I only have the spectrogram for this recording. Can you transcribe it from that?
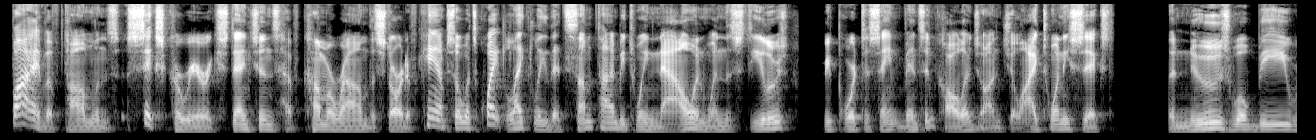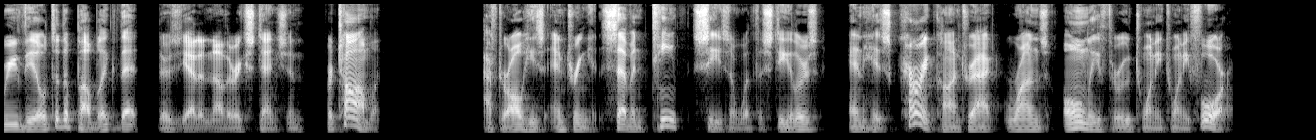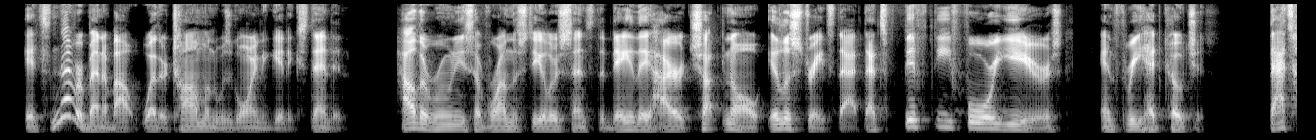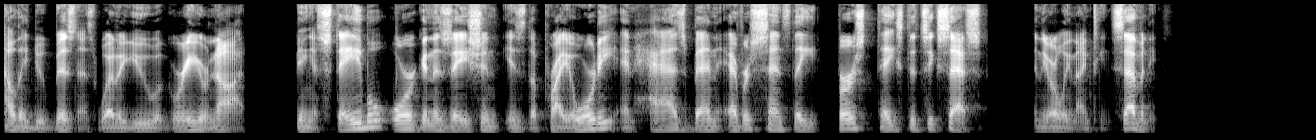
Five of Tomlin's six career extensions have come around the start of camp, so it's quite likely that sometime between now and when the Steelers report to St. Vincent College on July 26th, the news will be revealed to the public that there's yet another extension for Tomlin. After all, he's entering his 17th season with the Steelers, and his current contract runs only through 2024. It's never been about whether Tomlin was going to get extended. How the Rooneys have run the Steelers since the day they hired Chuck Noll illustrates that. That's 54 years and three head coaches. That's how they do business, whether you agree or not. Being a stable organization is the priority and has been ever since they first tasted success in the early 1970s.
